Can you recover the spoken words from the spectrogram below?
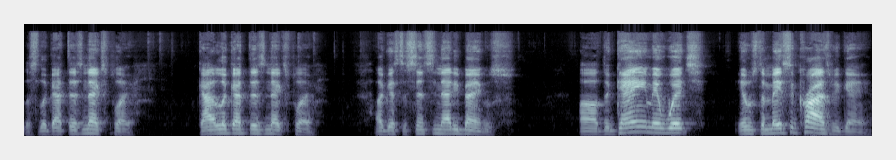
let's look at this next play. Gotta look at this next play against the Cincinnati Bengals. Uh, the game in which it was the Mason Crosby game.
